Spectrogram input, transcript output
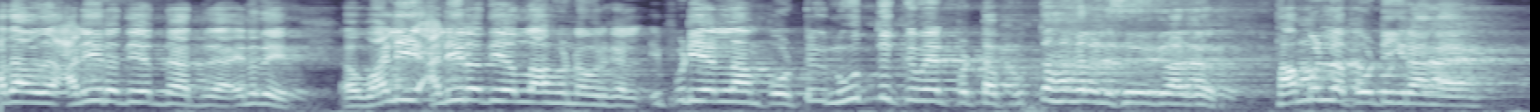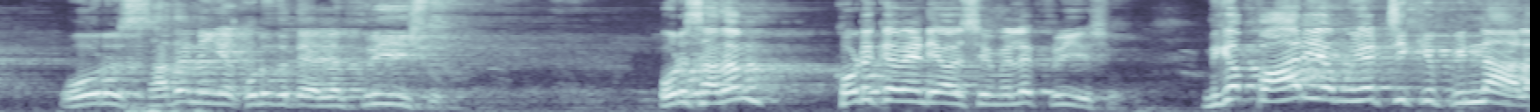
அதாவது அலிரதி என்னது? வலி அலிரதி அல்லாஹன் அவர்கள் இப்படியெல்லாம் போட்டு நூற்றுக்கு மேற்பட்ட புத்தகங்கள் என்ன செய்திருக்கிறார்கள்? தமிழில் போட்டிக்கிறாங்க. ஒரு சதம் நீங்கள் கொடுக்க தேவையில்லை ஃப்ரீ இஷ்யூ ஒரு சதம் கொடுக்க வேண்டிய அவசியம் இல்லை ஃப்ரீ இஷ்யூ மிக பாரிய முயற்சிக்கு பின்னால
